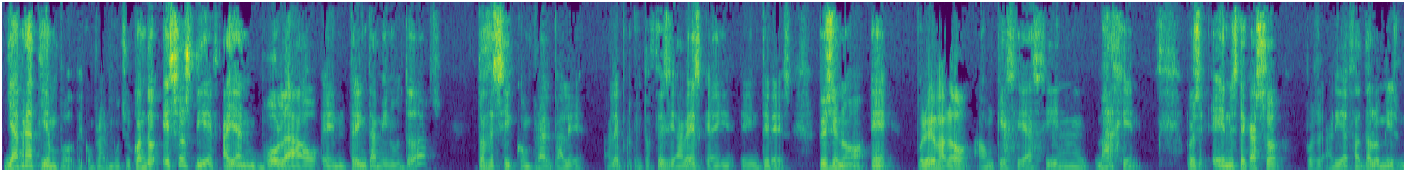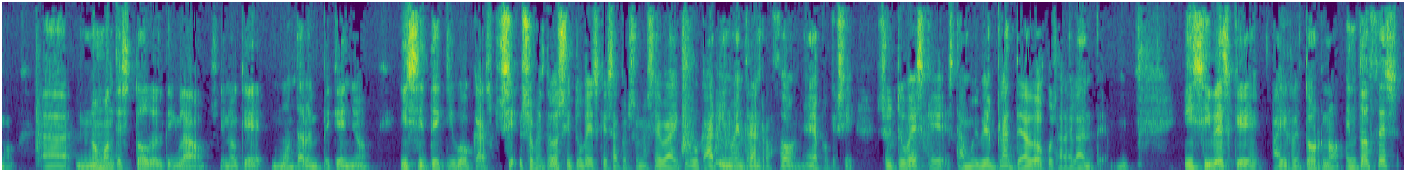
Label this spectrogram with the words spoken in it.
Ya habrá tiempo de comprar muchos. Cuando esos 10 hayan volado en 30 minutos, entonces sí compra el palé, ¿vale? Porque entonces ya ves que hay interés. Pero si no, eh, pruébalo, aunque sea sin margen. Pues en este caso, pues haría falta lo mismo. Ah, no montes todo el tinglao, sino que montalo en pequeño y si te equivocas, sobre todo si tú ves que esa persona se va a equivocar y no entra en razón, ¿eh? porque si, si tú ves que está muy bien planteado, pues adelante. Y si ves que hay retorno, entonces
